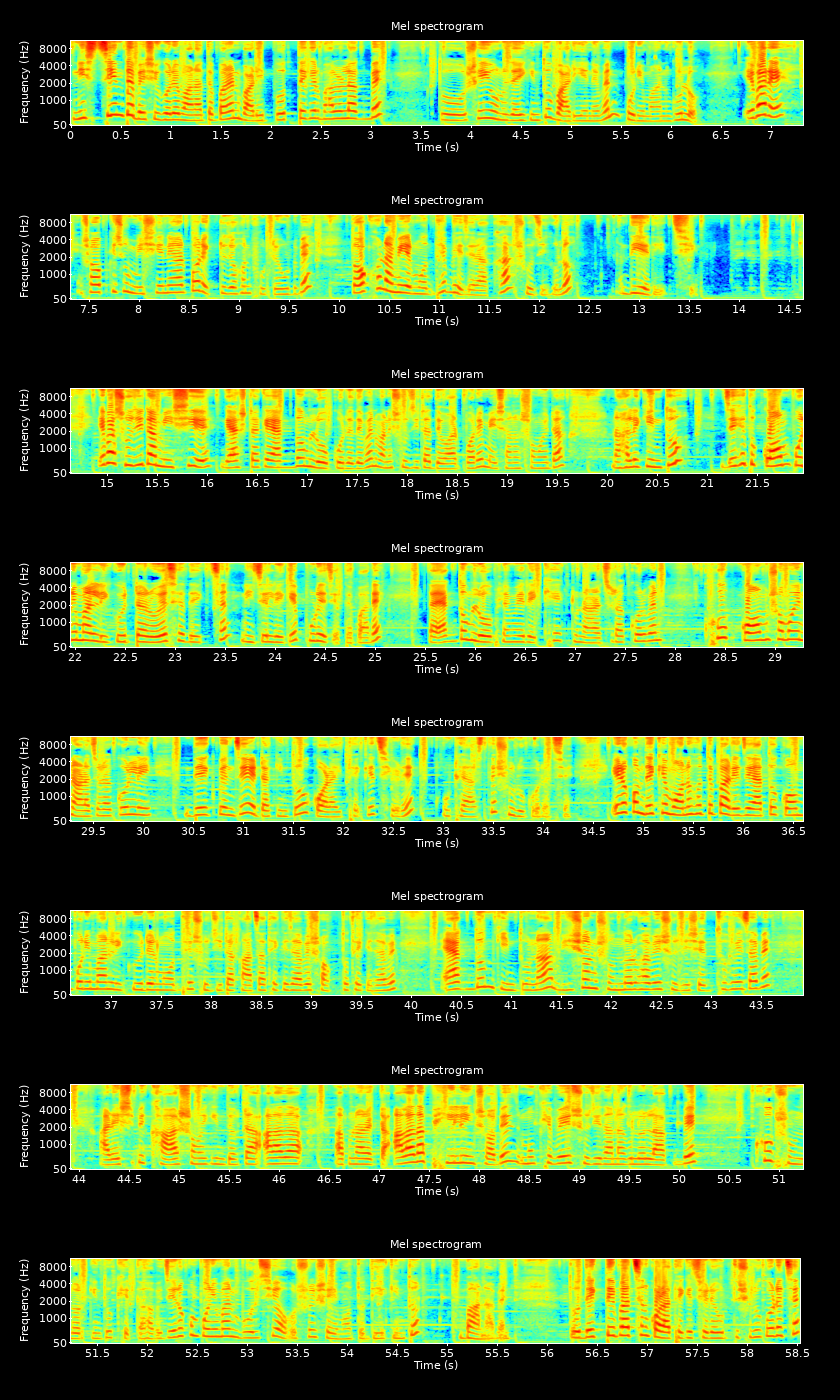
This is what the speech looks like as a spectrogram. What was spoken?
নিশ্চিন্তে বেশি করে বানাতে পারেন, বাড়ির প্রত্যেকের ভালো লাগবে। তো সেই অনুযায়ী কিন্তু বাড়িয়ে নেবেন পরিমাণগুলো। এবারে সব কিছু মিশিয়ে নেওয়ার পর একটু যখন ফুটে উঠবে, তখন আমি এর মধ্যে ভেজে রাখা সুজিগুলো দিয়ে দিচ্ছি। এবার সুজিটা মিশিয়ে গ্যাসটাকে একদম লো করে দেবেন মানে সুজিটা দেওয়ার পরে মেশানোর সময়টা। নাহলে কিন্তু যেহেতু কম পরিমাণ লিকুইডটা রয়েছে দেখছেন, নিচে লেগে পুড়ে যেতে পারে। তাই একদম লো ফ্লেমে রেখে একটু নাড়াচাড়া করবেন। খুব কম সময় নাড়াচাড়া করলেই দেখবেন যে এটা কিন্তু কড়াই থেকে ছেড়ে উঠে আসতে শুরু করেছে। এরকম দেখে মনে হতে পারে যে এত কম পরিমাণ লিকুইডের মধ্যে সুজিটা কাঁচা থেকে যাবে, শক্ত থেকে যাবে। একদম কিন্তু না, ভীষণ সুন্দরভাবে সুজি সেদ্ধ হয়ে যাবে। আর রেসিপি খাওয়ার সময় কিন্তু একটা আলাদা, আপনার একটা আলাদা ফিলিংস হবে। মুখে বেশ সুজি দানাগুলো লাগবে। খুব সুন্দর কিন্তু খেতে হবে। যেরকম পরিমাণ বলছি অবশ্যই সেই মতো দিয়ে কিন্তু বানাবেন। তো দেখতেই পাচ্ছেন কড়া থেকে ছেড়ে উঠতে শুরু করেছে।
